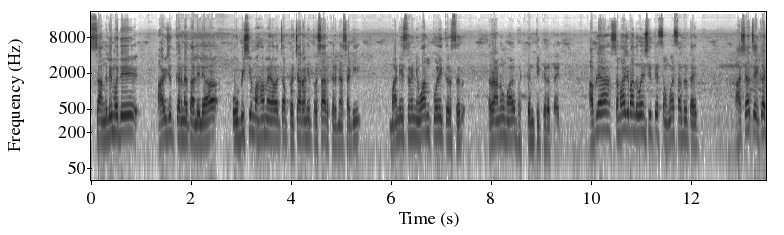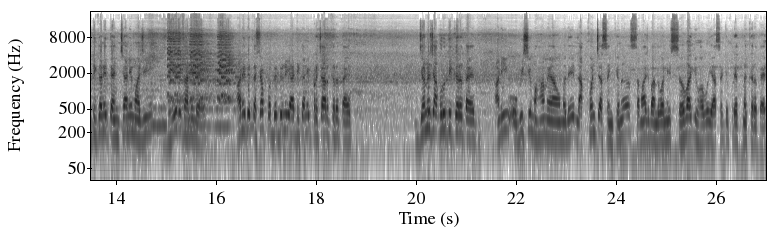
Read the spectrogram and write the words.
सांगलीमध्ये आयोजित करण्यात आलेल्या ओबीसी महामेळाव्याचा प्रचार आणि प्रसार करण्यासाठी मान्य श्री निवांत कोळेकर सर राणूमाळ भटकंती करत आहेत. आपल्या समाज बांधवांशी ते संवाद साधत आहेत. अशाच एका ठिकाणी त्यांची आणि माझी भेट झालेली आहे आणि ते कशा पद्धतीने या ठिकाणी प्रचार करत आहेत जनजागृती करत आहेत आणि ओबीसी महामेळाव्यामध्ये लाखोंच्या संख्येनं समाज बांधवांनी सहभागी व्हावं यासाठी प्रयत्न करत आहेत.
